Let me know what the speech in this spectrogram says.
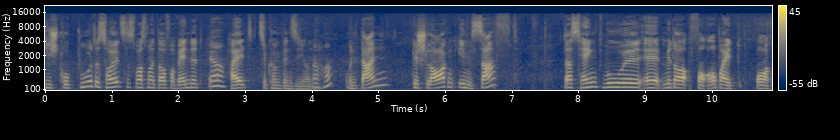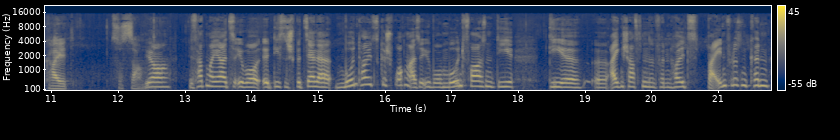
die Struktur des Holzes, was man da verwendet, Ja. halt zu kompensieren. Aha. Und dann geschlagen im Saft, das hängt wohl äh, mit der Verarbeitbarkeit zusammen. Ja, das hat man ja jetzt über äh, dieses spezielle Mondholz gesprochen, also über Mondphasen, die die äh, Eigenschaften von Holz beeinflussen können.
